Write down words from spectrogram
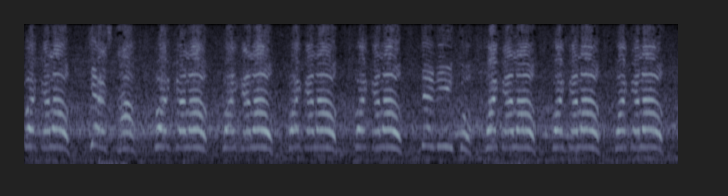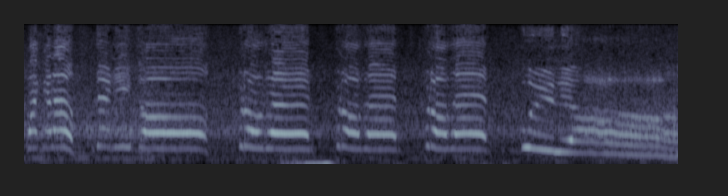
Bacalao. Ya está. Bacalao. Bacalao. Bacalao. Bacalao. De Nico. Bacalao. Bacalao. Bacalao. Bacalao. De Nico. Brother. Brother. Brother. William.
